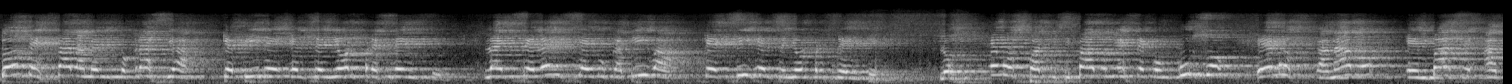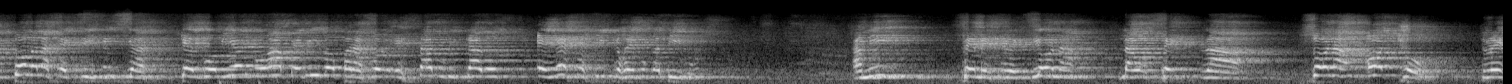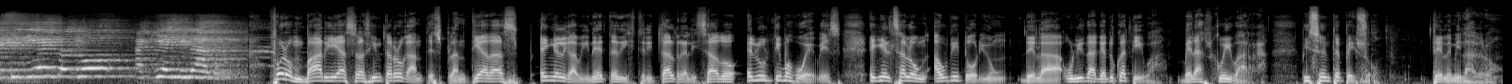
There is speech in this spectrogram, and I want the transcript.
¿Dónde está la meritocracia que pide el señor presidente? La excelencia educativa que exige el señor presidente. Los que hemos participado en este concurso hemos ganado en base a todas las exigencias que el gobierno ha pedido para a mí se me selecciona la, la zona 8, residiendo yo aquí en Milagro. Fueron varias las interrogantes planteadas en el gabinete distrital realizado el último jueves en el Salón Auditorium de la Unidad Educativa Velasco Ibarra. Vicente Peso, Telemilagro.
